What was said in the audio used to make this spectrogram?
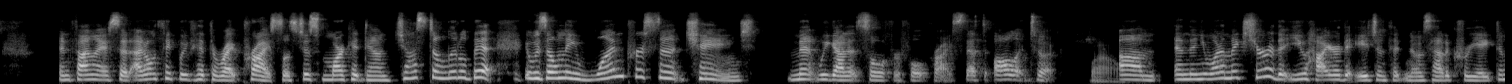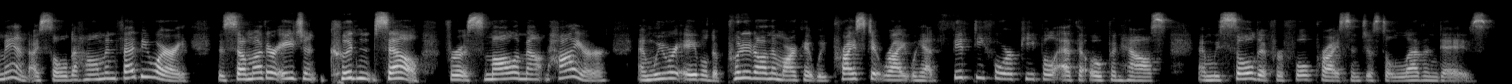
and finally, I said, I don't think we've hit the right price. Let's just mark it down just a little bit. It was only 1% change meant we got it sold for full price. That's all it took. Wow. Um, and then you want to make sure that you hire the agent that knows how to create demand. I sold a home in February that some other agent couldn't sell for a small amount higher. And we were able to put it on the market. We priced it right. We had 54 people at the open house and we sold it for full price in just 11 days.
